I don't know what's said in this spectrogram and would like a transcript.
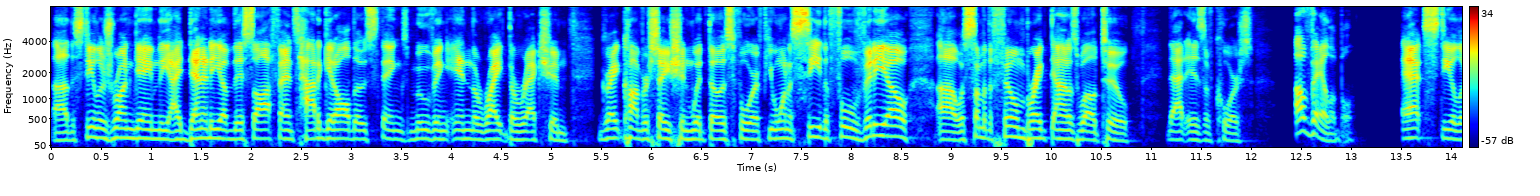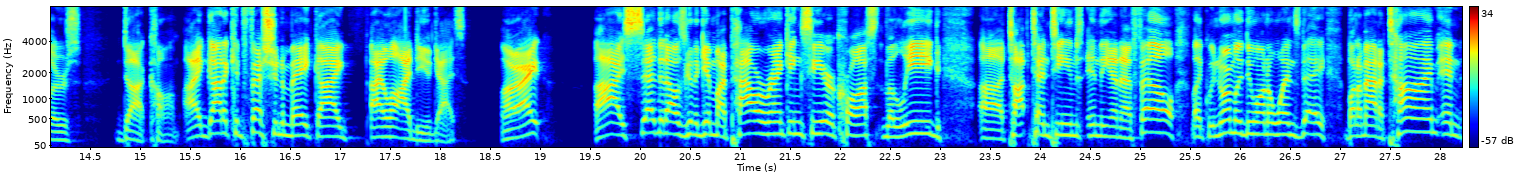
uh, the Steelers' run game, the identity of this offense, how to get all those things moving in the right direction. Great conversation with those four. If you want to see the full video uh, with some of the film breakdown as well, too, that is, of course, available at Steelers.com. I got a confession to make. I, I lied to you guys. All right? I said that I was going to give my power rankings here across the league, uh, top 10 teams in the NFL, like we normally do on a Wednesday, but I'm out of time. And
